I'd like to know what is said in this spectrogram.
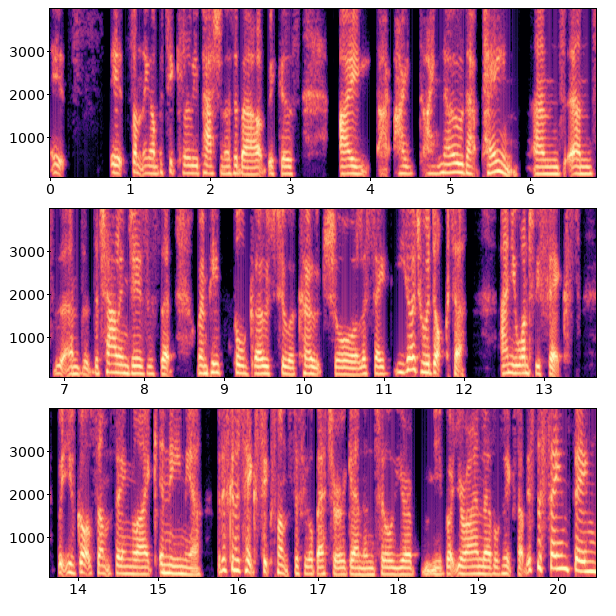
it's it's something I'm particularly passionate about because I, I I know that pain and and and the challenge is is that when people go to a coach or let's say you go to a doctor and you want to be fixed but you've got something like anemia, but it's going to take six months to feel better again until you're, you've got your iron levels mixed up. It's the same thing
